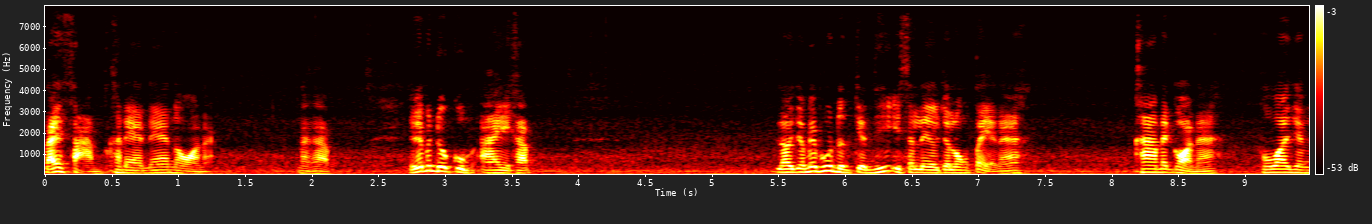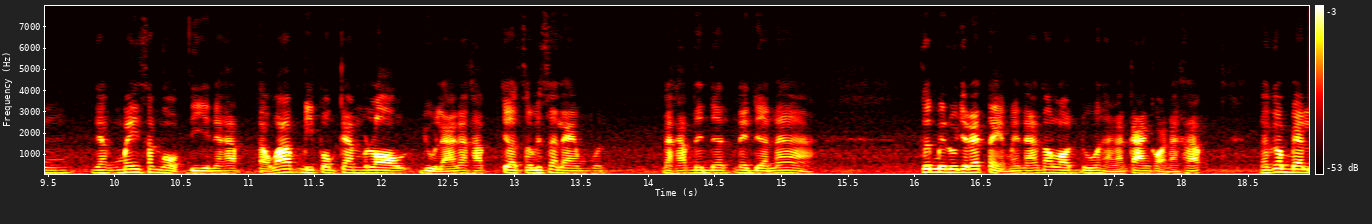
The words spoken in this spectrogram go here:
ได้สามคะแนนแน่นอนอะนะครับเดี๋ยวมาดูกลุ่มไอครับ เรายังไม่พูดถึงเกมที่อิสราเอลจะลงเตะนะข้ามไปก่อนนะ เพราะว่ายังยังไม่สงบดีนะครับ แต่ว่ามีโปรแกรมรออยู่แล้วนะครับ เจอสวิตเซอร์แลนด์นะครับในเดือนในเดือนหน้า ซึ่งไม่รู้จะได้เตะไหมนะ ต้องรอดูสถานการณ์ก่อนนะครับ แล้วก็เบล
